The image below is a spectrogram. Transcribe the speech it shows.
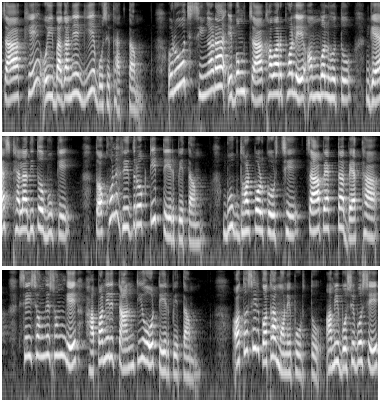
চা খেয়ে ওই বাগানে গিয়ে বসে থাকতাম। রোজ সিঙ্গাড়া এবং চা খাওয়ার ফলে অম্বল হতো, গ্যাস ঠেলা দিত বুকে। তখন হৃদরোগটি টের পেতাম। বুক ধরপড় করছে, চাপ একটা ব্যথা। সেই সঙ্গে সঙ্গে হাঁপানির টানটিও টের পেতাম। অতসীর কথা মনে পড়ত। আমি বসে বসে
